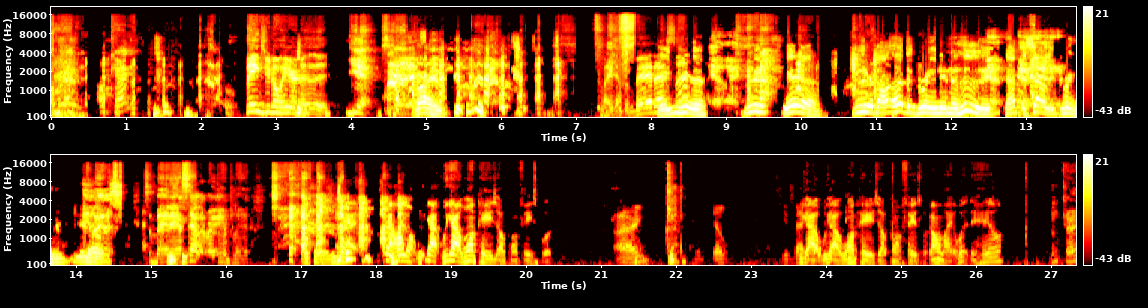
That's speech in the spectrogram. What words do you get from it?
Okay. Okay. Things you don't hear in the hood. Yeah. Right. Like that's a Yeah, badass. you sound. hear, you yeah. You hear about other green in the hood, not the salad green. You know? It's a badass salad right here, player. Okay, we got, we got hold on. We got we got one page up on Facebook. All right. Here we go. Get back We got up. we got one page up on Facebook. I'm like, what the hell? Okay.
